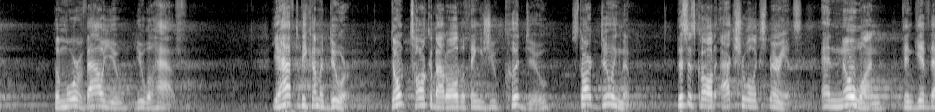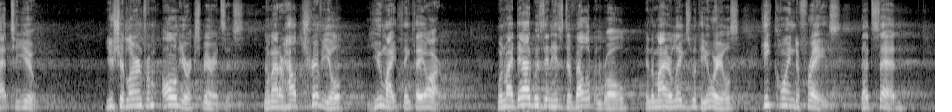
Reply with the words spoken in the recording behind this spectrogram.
the more value you will have. You have to become a doer. Don't talk about all the things you could do, start doing them. This is called actual experience, and no one can give that to you. You should learn from all your experiences, no matter how trivial you might think they are. When my dad was in his development role in the minor leagues with the Orioles, he coined a phrase that said,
